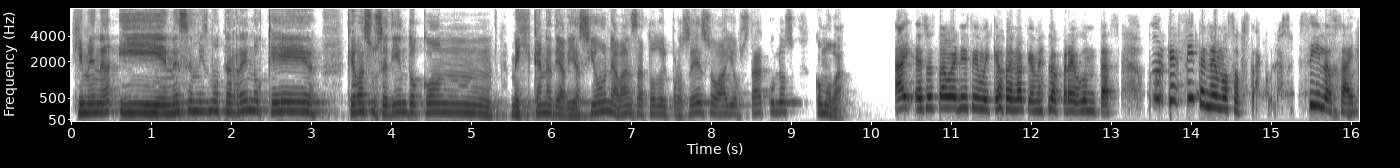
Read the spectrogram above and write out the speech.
Jimena, y en ese mismo terreno, ¿qué, ¿qué va sucediendo con Mexicana de Aviación? ¿Avanza todo el proceso? ¿Hay obstáculos? ¿Cómo va? Ay, eso está buenísimo y qué bueno que me lo preguntas, porque sí tenemos obstáculos, sí los hay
